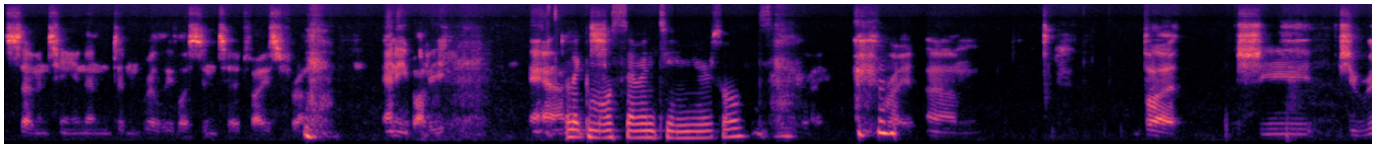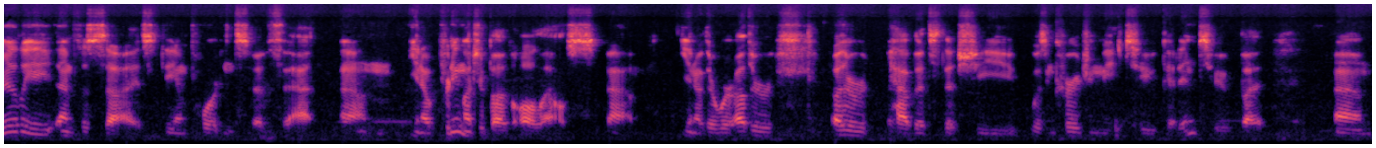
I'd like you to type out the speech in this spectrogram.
17 and didn't really listen to advice from anybody and Like most 17 years old. right. Um, but she she really emphasized the importance of that. Um, you know, pretty much above all else. Um, you know, there were other other habits that she was encouraging me to get into, but um,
